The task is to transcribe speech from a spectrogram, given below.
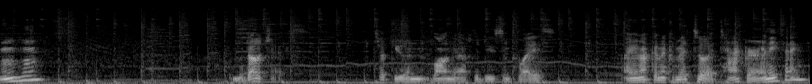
Mm-hmm. Madolches. Took you long enough to do some plays. Are you not going to commit to attack or anything?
